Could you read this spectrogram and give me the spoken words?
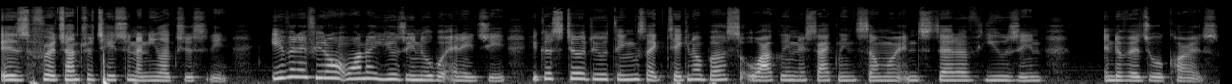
is for transportation and electricity. Even if you don't want to use renewable energy, you could still do things like taking a bus, walking, or cycling somewhere instead of using individual cars.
